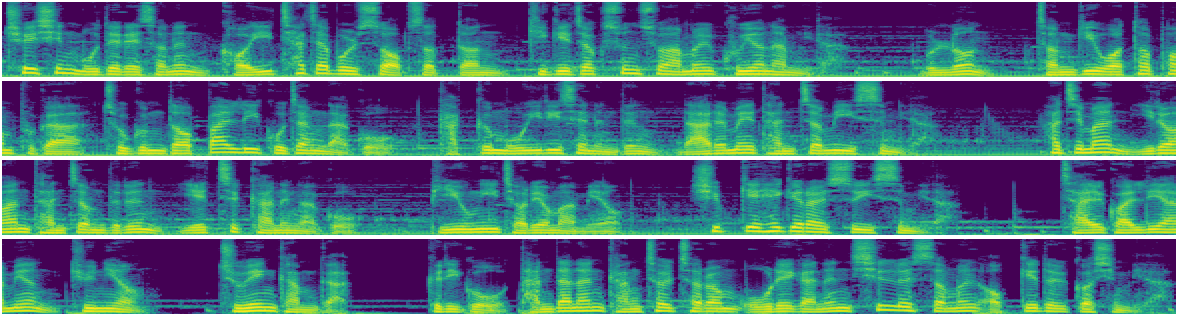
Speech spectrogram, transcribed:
최신 모델에서는 거의 찾아볼 수 없었던 기계적 순수함을 구현합니다. 물론 전기 워터펌프가 조금 더 빨리 고장나고 가끔 오일이 새는 등 나름의 단점이 있습니다. 하지만 이러한 단점들은 예측 가능하고 비용이 저렴하며 쉽게 해결할 수 있습니다. 잘 관리하면 균형, 주행 감각, 그리고 단단한 강철처럼 오래가는 신뢰성을 얻게 될 것입니다.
